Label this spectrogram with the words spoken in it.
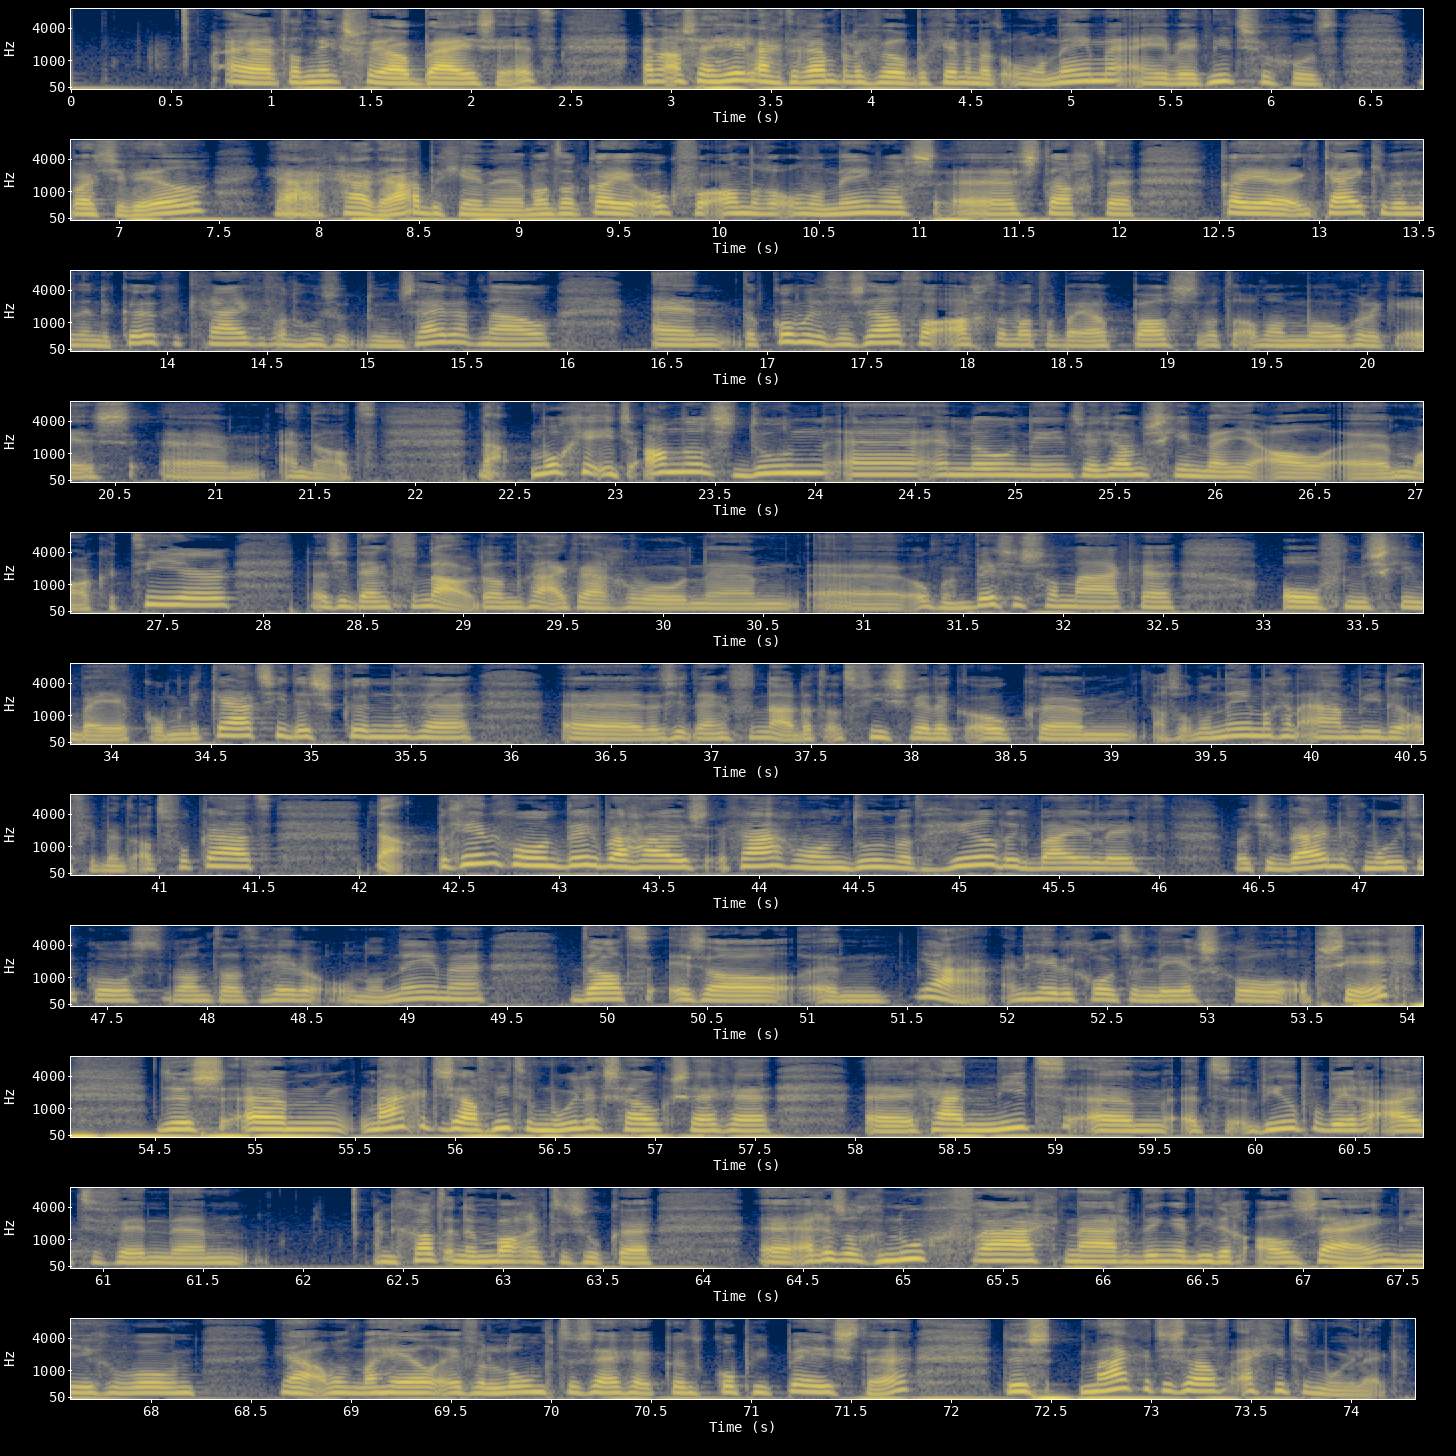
uh, dat niks voor jou bij zit. En als je heel laagdrempelig wil beginnen met ondernemen en je weet niet zo goed wat je wil, ja, ga daar beginnen. Want dan kan je ook voor andere ondernemers uh, starten. Kan je een kijkje bij hun in de keuken krijgen van hoe doen zij dat nou? En dan kom je er vanzelf wel achter wat er bij jou past, wat er allemaal mogelijk is um, en dat. Nou, mocht je iets anders doen uh, in loondienst, weet je wel, misschien ben je al uh, marketeer, dat je denkt van nou, dan ga ik daar gewoon um, uh, ook mijn business van maken. Of misschien ben je communicatiedeskundige. Uh, dat je denkt van nou, dat advies wil ik ook um, als ondernemer gaan aanbieden. Of je bent advocaat. Nou, begin gewoon dicht bij huis. Ga gewoon doen wat heel dicht bij je ligt. Wat je weinig moeite kost. Want dat hele ondernemen, dat is al een, ja, een hele grote leerschool op zich. Dus um, maak het jezelf niet te moeilijk, zou ik zeggen. Uh, ga niet um, het wiel proberen uit te vinden een gat in de markt te zoeken. Uh, er is al genoeg vraag naar dingen die er al zijn, die je gewoon, ja, om het maar heel even lomp te zeggen, kunt copy-pasten. Dus maak het jezelf echt niet te moeilijk.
